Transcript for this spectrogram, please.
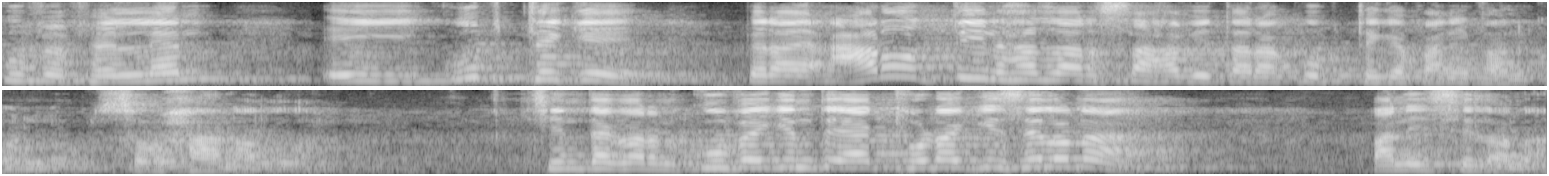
কূপে ফেললেন। এই কূপ থেকে প্রায় আরও তিন হাজার সাহাবি তারা কূপ থেকে পানি পান করল। সোহান আল্লাহ চিন্তা করেন, কূপে কিন্তু এক ফোঁটা কি ছিল না? পানি ছিল না।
